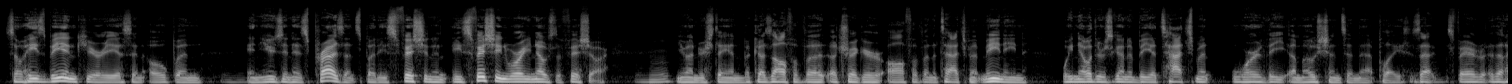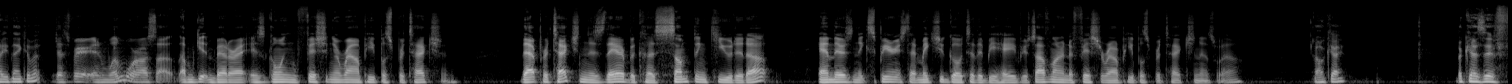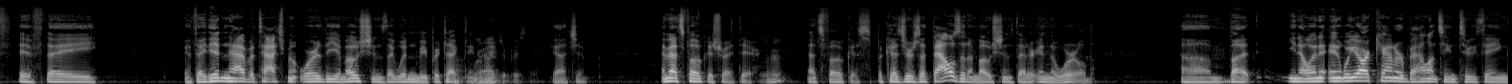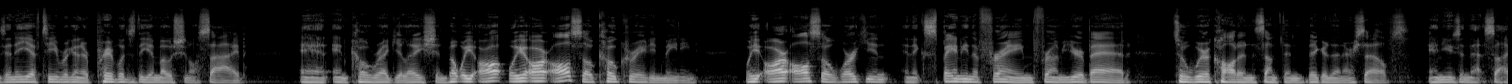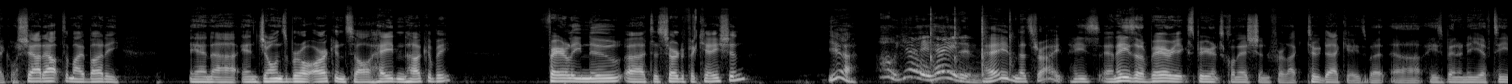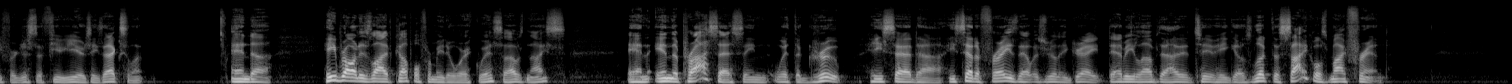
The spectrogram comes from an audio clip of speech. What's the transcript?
So he's being curious and open mm-hmm. and using his presence, but he's fishing and he's fishing where he knows the fish are. Mm-hmm. You understand? Because off of a, a trigger, off of an attachment meaning, we know there's going to be attachment worthy emotions in that place. Is that fair? Is that how you think of it? That's fair. And one more also I'm getting better at is going fishing around people's protection that protection is there because something cued it up and there's an experience that makes you go to the behavior. So I've learned to fish around people's protection as well. Okay. Because if if they if they didn't have attachment worthy emotions, they wouldn't be protecting, 100%. right? Gotcha. And that's focus right there. Mm-hmm. That's focus because there's a thousand emotions that are in the world. Um, but you know, and, and we are counterbalancing two things. In EFT, we're going to privilege the emotional side and, and co-regulation. But we are we are also co-creating meaning. We are also working and expanding the frame from you're bad so we're caught in something bigger than ourselves and using that cycle. Shout out to my buddy in uh, in Jonesboro, Arkansas, Hayden Huckabee, fairly new uh, to certification. Yeah, Oh, yay, Hayden. Hayden, that's right. He's and he's a very experienced clinician for like two decades, but uh, he's been an EFT for just a few years. He's excellent, and uh, he brought his live couple for me to work with, so that was nice. And in the processing with the group, he said uh, he said a phrase that was really great. Debbie loved it. I did too. He goes, "Look, the cycle's my friend,"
